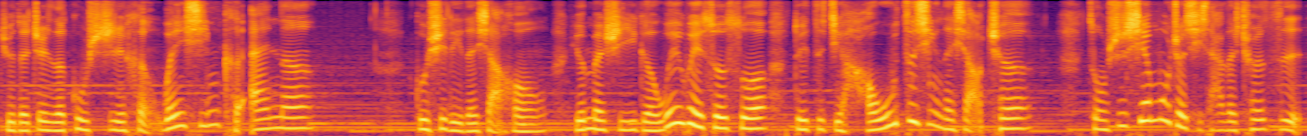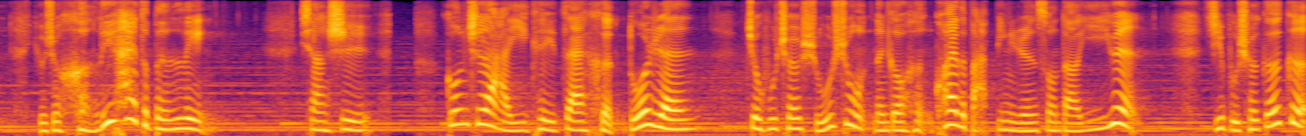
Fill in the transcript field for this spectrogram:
觉得这个故事很温馨可爱呢？故事里的小红原本是一个畏畏缩缩、对自己毫无自信的小车，总是羡慕着其他的车子，有着很厉害的本领，像是公车阿姨可以载很多人，救护车叔叔能够很快的把病人送到医院，吉普车哥哥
